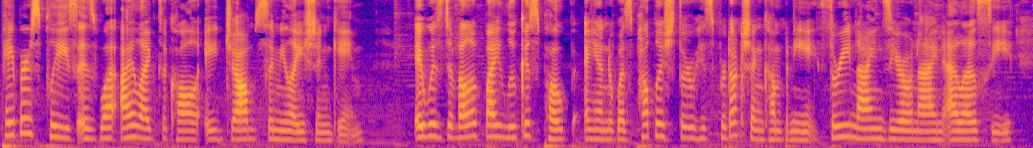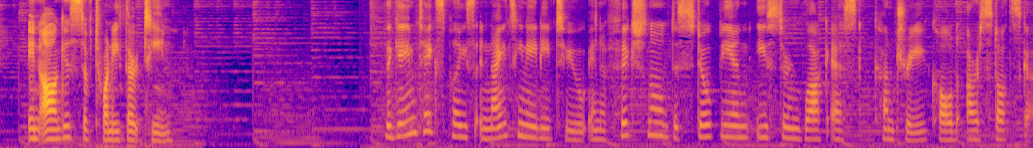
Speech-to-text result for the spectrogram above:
Papers, Please is what I like to call a job simulation game. It was developed by Lucas Pope and was published through his production company 3909 LLC in August of 2013. The game takes place in 1982 in a fictional dystopian Eastern Bloc-esque country called Arstotzka.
